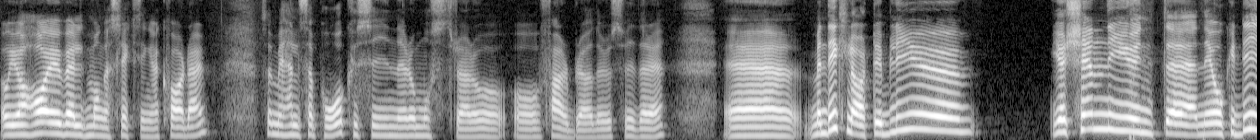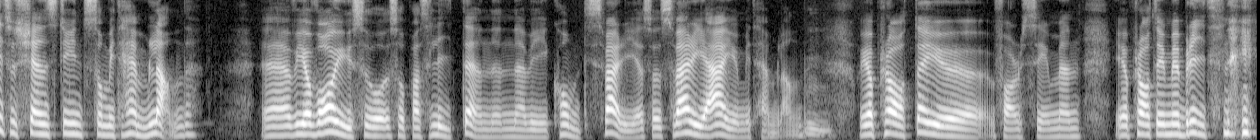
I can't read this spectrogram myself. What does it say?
Och jag har ju väldigt många släktingar kvar där. Som jag hälsar på, kusiner och mostrar och, och farbröder och så vidare. Uh, men det är klart, det blir ju... Jag känner ju inte, när jag åker dit så känns det ju inte som mitt hemland. Eh, Jag var ju så, så pass liten när vi kom till Sverige, så Sverige är ju mitt hemland. Och jag pratar ju farsi, men jag pratar ju med brytning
